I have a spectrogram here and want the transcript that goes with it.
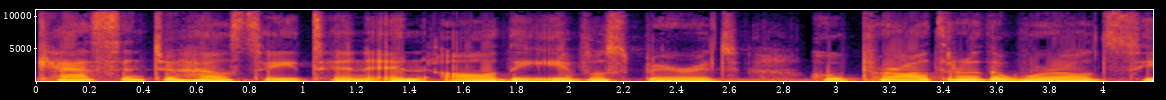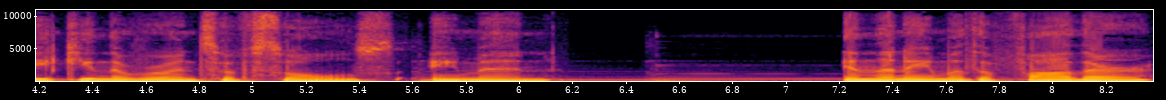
cast into hell Satan and all the evil spirits who prowl through the world seeking the ruins of souls. Amen. In the name of the Father,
